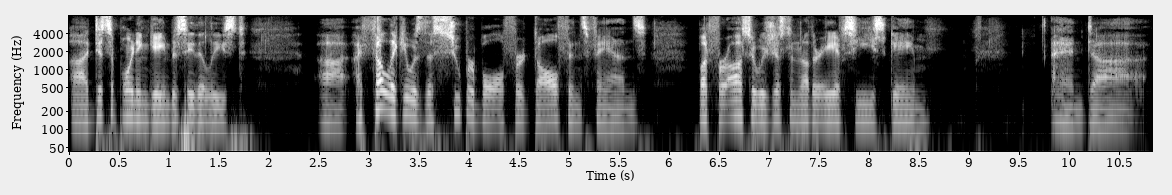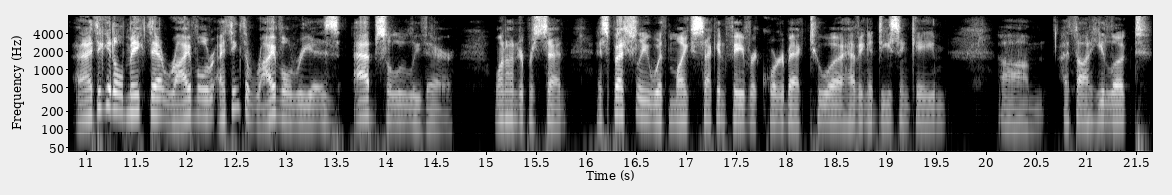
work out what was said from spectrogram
uh, disappointing game to say the least. Uh, I felt like it was the Super Bowl for Dolphins fans, but for us, it was just another AFC East game. And uh, and I think it'll make that rivalry. I think the rivalry is absolutely there, 100%. Especially with Mike's second favorite quarterback Tua having a decent game. Um, I thought he looked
